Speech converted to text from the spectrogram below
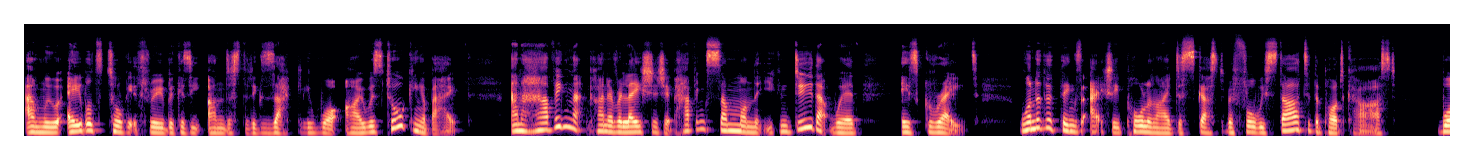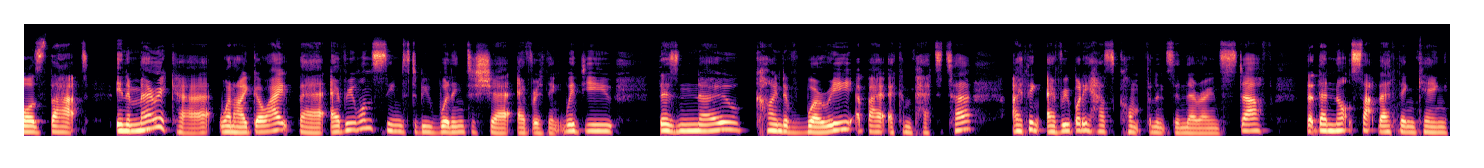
and we were able to talk it through because he understood exactly what I was talking about. And having that kind of relationship, having someone that you can do that with is great. One of the things actually Paul and I discussed before we started the podcast was that in America, when I go out there, everyone seems to be willing to share everything with you. There's no kind of worry about a competitor. I think everybody has confidence in their own stuff, that they're not sat there thinking,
